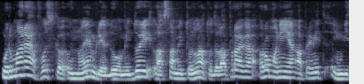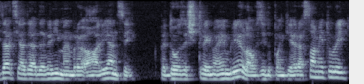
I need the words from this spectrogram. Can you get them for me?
Urmarea a fost că în noiembrie 2002, la summitul NATO de la Praga, România a primit invitația de a deveni membră a alianței. Pe 23 noiembrie, la o zi după încheierea summitului,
